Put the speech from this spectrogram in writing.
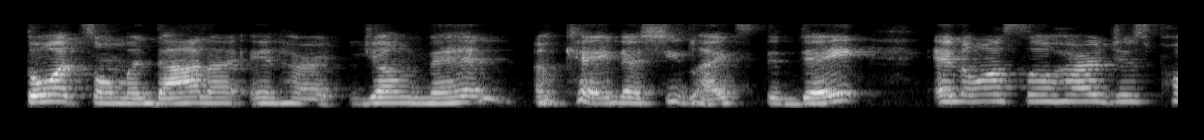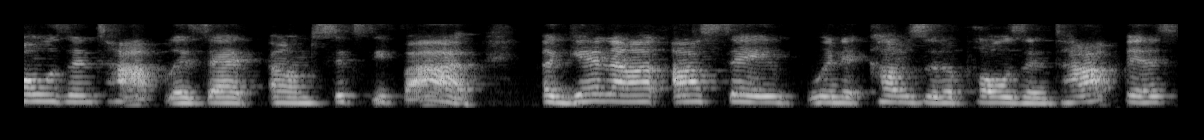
thoughts on Madonna and her young men, okay, that she likes to date. And also her just posing topless at um 65. Again, I'll, I'll say when it comes to the posing topless,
